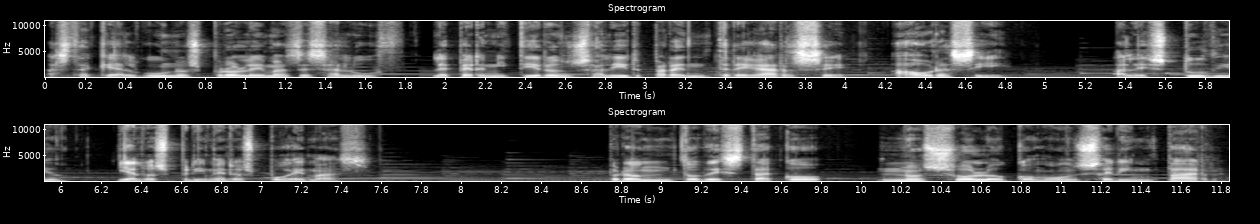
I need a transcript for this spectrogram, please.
hasta que algunos problemas de salud le permitieron salir para entregarse, ahora sí, al estudio y a los primeros poemas. Pronto destacó no sólo como un ser impar,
